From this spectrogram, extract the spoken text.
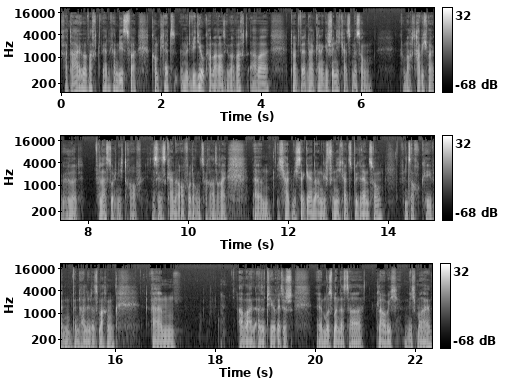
Radar überwacht werden kann. Die ist zwar komplett mit Videokameras überwacht, aber dort werden halt keine Geschwindigkeitsmessungen gemacht. Habe ich mal gehört. Verlasst euch nicht drauf. Das ist keine Aufforderung zur Raserei. Ähm, ich halte mich sehr gerne an Geschwindigkeitsbegrenzung. Finde es auch okay, wenn, wenn alle das machen. Ähm, aber also theoretisch äh, muss man das da, glaube ich, nicht mal.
